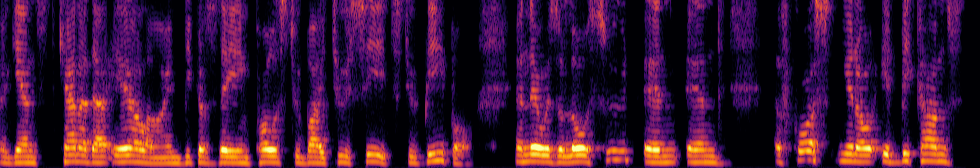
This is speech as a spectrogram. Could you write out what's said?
against Canada Airline because they imposed to buy two seats, two people, and there was a lawsuit, and and of course, you know, it becomes,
